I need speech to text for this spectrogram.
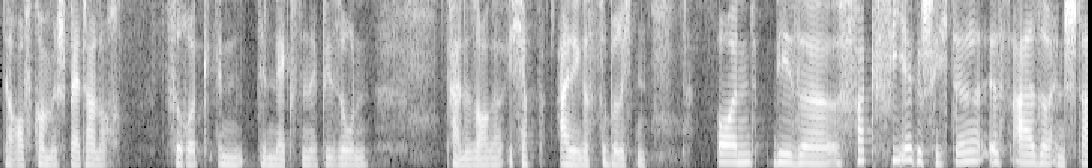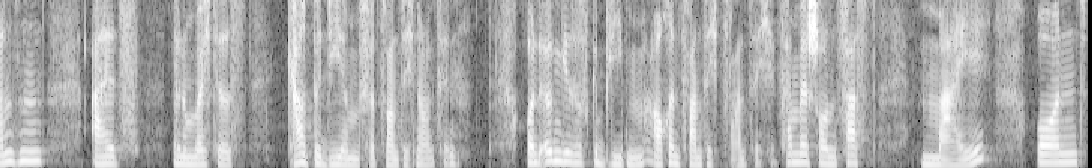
darauf kommen wir später noch zurück in den nächsten Episoden. keine Sorge, ich habe einiges zu berichten. Und diese Fuck 4 Geschichte ist also entstanden als, wenn du möchtest, Carpe Diem für 2019. Und irgendwie ist es geblieben, auch in 2020. Jetzt haben wir schon fast Mai und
